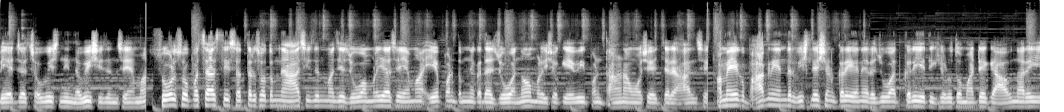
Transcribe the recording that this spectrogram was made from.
બે હજાર છવ્વીસની નવી સિઝન છે એમાં. સોળસો પચાસથી સત્તરસો તમને આ સિઝનમાં જે જોવા મળ્યા છે એમાં એ પણ તમને કદાચ જોવા ન મળી શકે એવી પણ ધારણાઓ છે અત્યારે હાલ છે. અમે એક ભાગની અંદર વિશ્લેષણ કરી અને રજૂઆત કરી હતી ખેડૂતો માટે કે આવનારી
